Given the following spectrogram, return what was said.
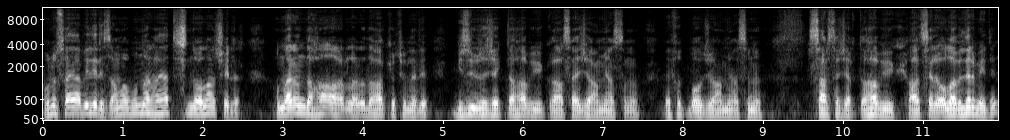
Bunu sayabiliriz ama bunlar hayat içinde olan şeyler. Bunların daha ağırları, daha kötüleri, bizi üzecek daha büyük Galatasaray camiasını ve futbol camiasını sarsacak daha büyük hadiseler olabilir miydi?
